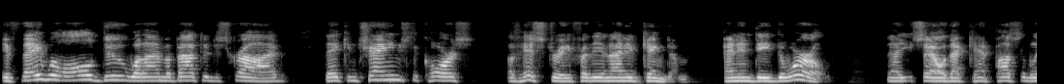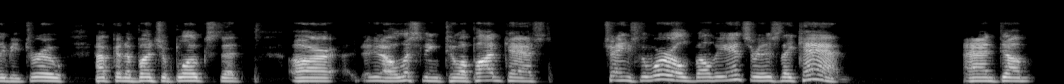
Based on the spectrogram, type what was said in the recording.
if they will all do what I'm about to describe, they can change the course of history for the United Kingdom and indeed the world. Now you say, oh, that can't possibly be true. How can a bunch of blokes that are, you know, listening to a podcast change the world? Well, the answer is they can. And um,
